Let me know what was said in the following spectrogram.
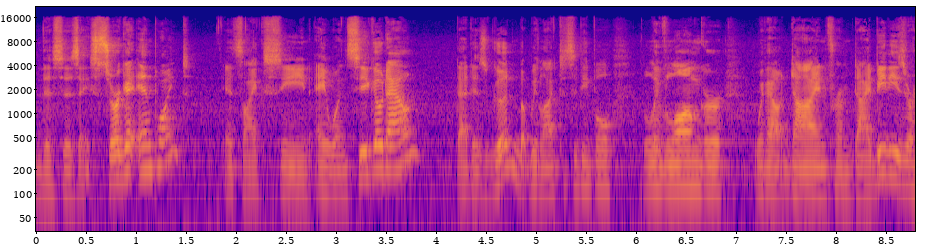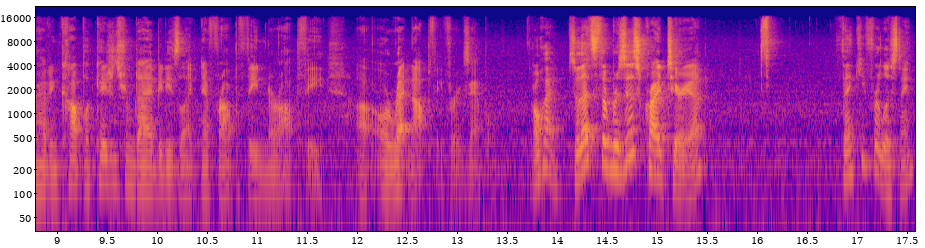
this is a surrogate endpoint. It's like seeing A1C go down. That is good, but we like to see people live longer without dying from diabetes or having complications from diabetes like nephropathy, neuropathy, uh, or retinopathy, for example. Okay, so that's the RECIST criteria. Thank you for listening.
